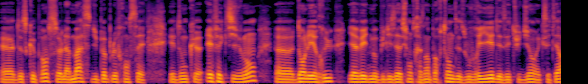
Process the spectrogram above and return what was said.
de ce que pense la masse du peuple français. Et donc effectivement, dans les rues, il y avait une mobilisation très importante des ouvriers, des étudiants, etc.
